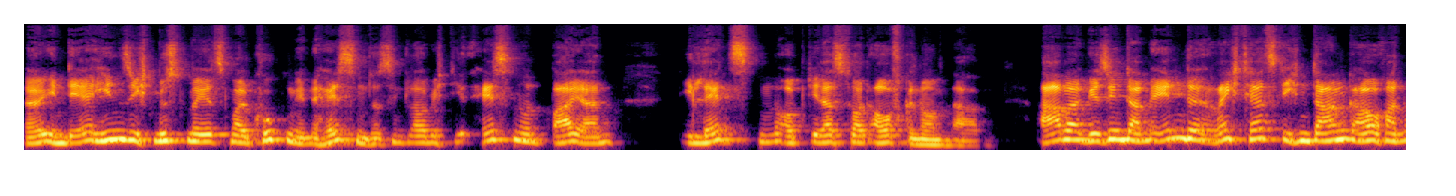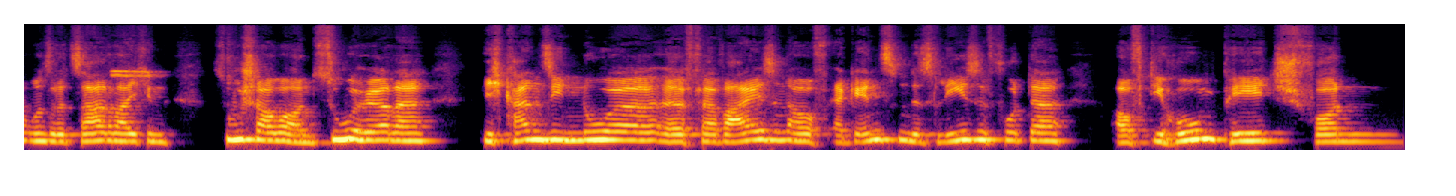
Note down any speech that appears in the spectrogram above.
äh, in der Hinsicht müssten wir jetzt mal gucken in Hessen. Das sind, glaube ich, die Hessen und Bayern die letzten, ob die das dort aufgenommen haben. Aber wir sind am Ende. Recht herzlichen Dank auch an unsere zahlreichen Zuschauer und Zuhörer. Ich kann Sie nur äh, verweisen auf ergänzendes Lesefutter auf die Homepage von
